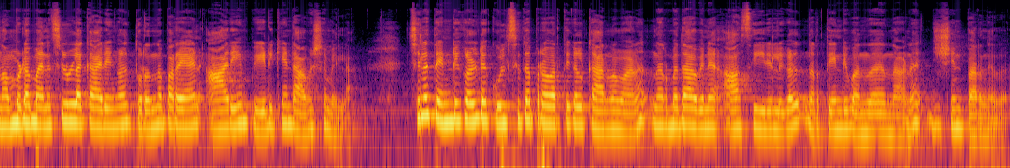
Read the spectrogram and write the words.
നമ്മുടെ മനസ്സിലുള്ള കാര്യങ്ങൾ തുറന്നു പറയാൻ ആരെയും പേടിക്കേണ്ട ആവശ്യമില്ല. ചില തെണ്ടികളുടെ കുൽസിത പ്രവർത്തികൾ കാരണമാണ് നിർമ്മാതാവിന് ആ സീരിയലുകൾ നിർത്തേണ്ടി വന്നതെന്നാണ് ജിഷിൻ പറഞ്ഞത്.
